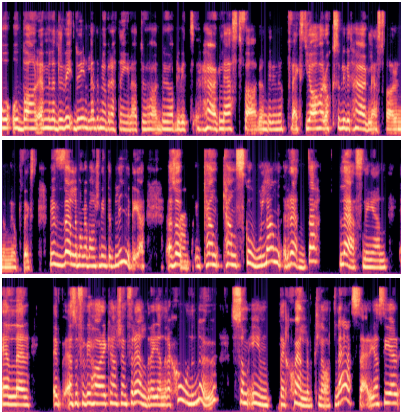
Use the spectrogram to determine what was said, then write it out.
och, och barn, jag menar, du, du inledde med att berätta Ingela att du har, du har blivit högläst för under din uppväxt. Jag har också blivit högläst för under min uppväxt. Det är väldigt många barn som inte blir det. Alltså, kan, kan skolan rädda läsningen? Eller, eh, alltså för vi har kanske en föräldrageneration nu som inte självklart läser. Jag ser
